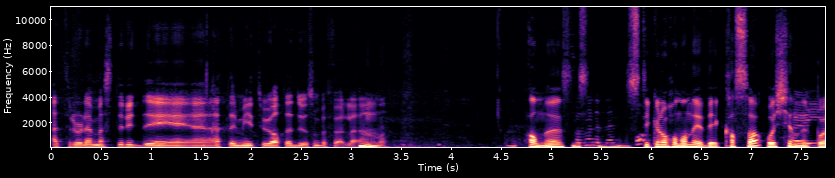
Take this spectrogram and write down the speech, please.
Jeg tror det er mest ryddig etter metoo at det er du som beføler. Mm. Anne. Stikker nå hånda nedi i kassa og kjenner på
